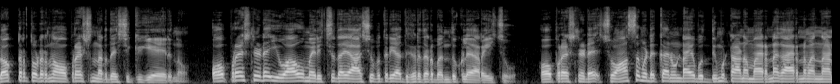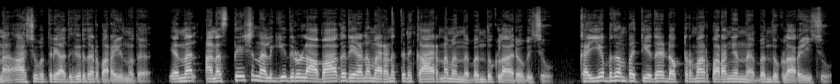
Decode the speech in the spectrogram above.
ഡോക്ടർ തുടർന്ന് ഓപ്പറേഷൻ നിർദ്ദേശിക്കുകയായിരുന്നു. ഓപ്പറേഷനിടെ യുവാവ് മരിച്ചതായി ആശുപത്രി അധികൃതർ ബന്ധുക്കളെ അറിയിച്ചു. ഓപ്പറേഷനിടെ ശ്വാസമെടുക്കാനുണ്ടായ ബുദ്ധിമുട്ടാണ് മരണകാരണമെന്നാണ് ആശുപത്രി അധികൃതർ പറയുന്നത്. എന്നാൽ അനസ്തേഷ്യ നൽകിയതിലുള്ള അപാകതയാണ് മരണത്തിന് കാരണമെന്ന് ബന്ധുക്കൾ ആരോപിച്ചു. കയ്യബദ്ധം പറ്റിയത് ഡോക്ടർമാർ പറഞ്ഞെന്ന് ബന്ധുക്കൾ അറിയിച്ചു.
